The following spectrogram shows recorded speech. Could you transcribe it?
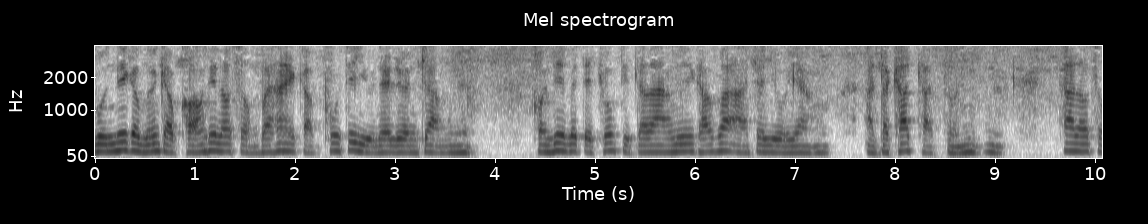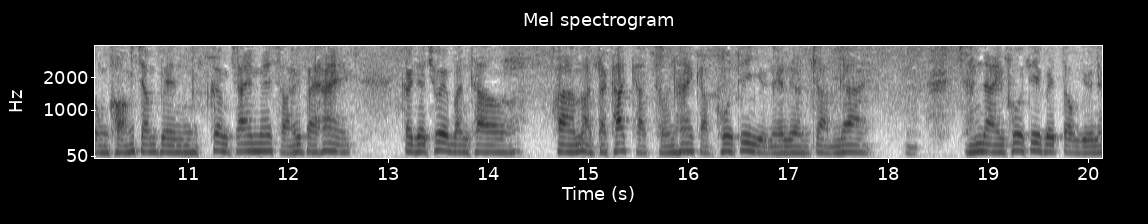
บุญนี่ก็เหมือนกับของที่เราส่งไปให้กับผู้ที่อยู่ในเรือนจำคนที่ไปติดคุกติดตารางนี้เขาก็อาจจะอยู่อย่างอัตคัดขัดสน ถ้าเราส่งของจำเป็นเครื่องใช้ไม่สอยไปให้ ก็จะช่วยบรรเทา ความอัตคัดขัดสนให้กับผู้ที่อยู่ในเรือนจำได้ ฉันใดผู้ที่ไปตกอยู่ใน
